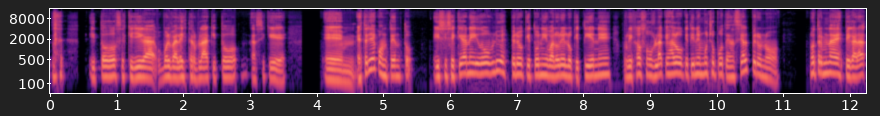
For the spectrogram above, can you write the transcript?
y todo, si es que llega, vuelve a Leicester Black y todo. Así que eh, estaría contento. Y si se queda en AEW, espero que Tony valore lo que tiene, porque House of Black es algo que tiene mucho potencial, pero no, no termina de despegar.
